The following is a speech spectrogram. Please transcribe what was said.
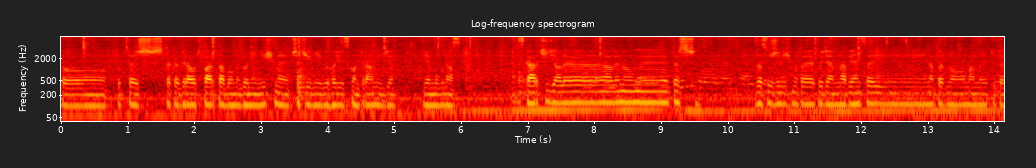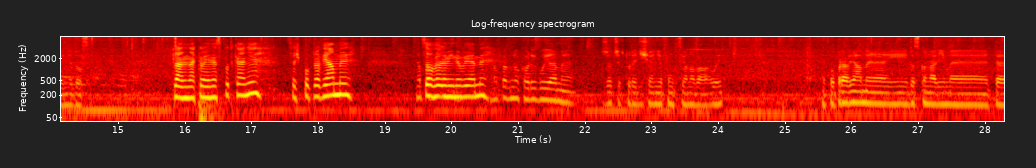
to, to też taka gra otwarta, bo my goniliśmy. Przeciwnik wychodził z kontrami, gdzie, gdzie mógł nas skarcić, ale, ale no my też zasłużyliśmy, tak jak powiedziałem, na więcej i na pewno mamy tutaj niedosyt. Plany na kolejne spotkanie? Coś poprawiamy? Na Co wyeliminujemy? Na pewno korygujemy rzeczy, które dzisiaj nie funkcjonowały. Poprawiamy i doskonalimy te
